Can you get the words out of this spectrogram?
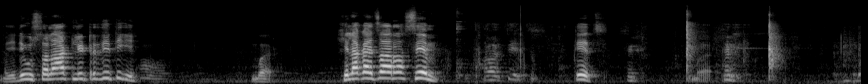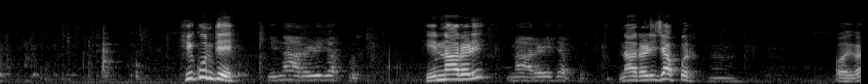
म्हणजे दिवसाला आठ लिटर देते की? हो. बर. हिला काय चारा? सेम. तेच. तेच. बर. ही कोणती आहे? ही नारळी जापर ही नारळी? नारळी जापर नारळी जापर. होय का?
